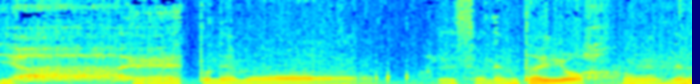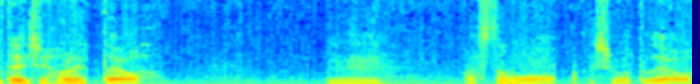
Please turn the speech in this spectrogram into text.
いやー、えー、っとね、もう、あれですよ、眠たいよ。うん、眠たいし腹減ったよ。うん、明日も仕事だよ。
